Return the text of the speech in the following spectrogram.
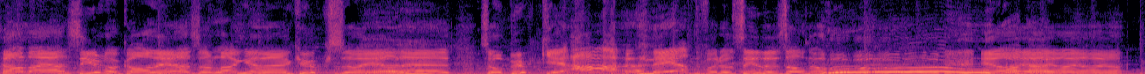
Ja, nei, jeg sier nå hva det er. Så lenge det er kukk, så er det Så bukker jeg ned, for å si det sånn. Ja, ja, ja, ja, ja.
